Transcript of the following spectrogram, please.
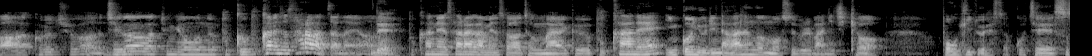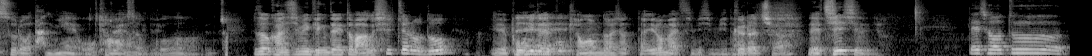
아, 그렇죠. 제가 같은 경우는 북, 그 북한에서 살아왔잖아요. 네. 북한에 살아가면서 정말 그 북한의 인권 유린 당하는 것 모습을 많이 지켜 보기도 했었고, 제 스스로 당해 오기도 경험하게 했었고, 그래서 관심이 굉장히 또 많고 실제로도 예, 보기도 네. 했고 경험도 하셨다. 이런 말씀이십니다. 그렇죠. 네, 지혜 씨는요? 네, 저도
